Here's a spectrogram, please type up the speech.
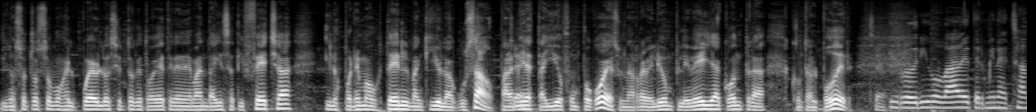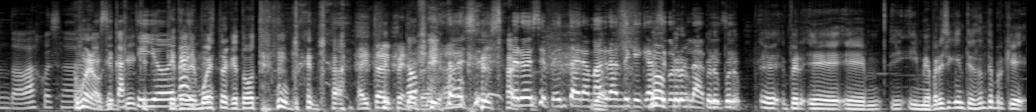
y nosotros somos el pueblo, ¿cierto?, que todavía tiene demanda insatisfecha y los ponemos a usted en el banquillo de los acusados. Para Sí. mí el estallido fue un poco eso, una rebelión plebeya contra, contra el poder. Sí. Y Rodrigo Bade termina echando abajo esa, bueno, ese que, que- castillo que de te demuestra que todos tenemos un penta. Ahí está el pena. No, pero, ese, Exacto. pero ese penta era más grande que quedarse No, con un lápiz. pero- sí. pero, eh, pero, eh, eh, y, y me parece que es interesante porque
